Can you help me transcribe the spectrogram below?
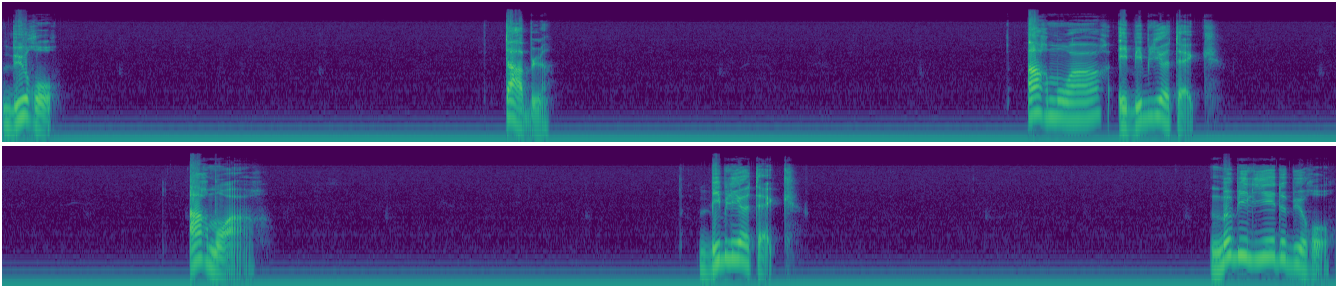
Bureau. Table. Armoire et bibliothèque. Armoire. Bibliothèque. Mobilier de bureau.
